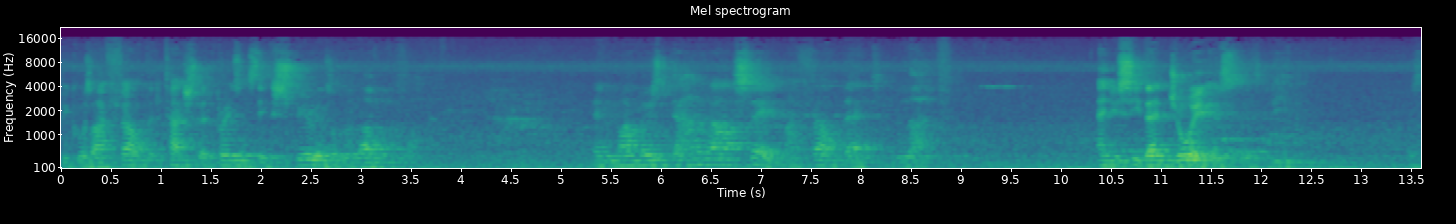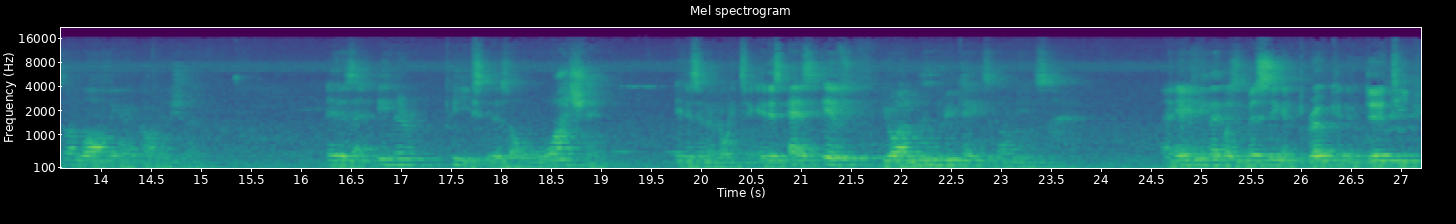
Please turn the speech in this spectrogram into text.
Because I felt the touch, the presence, the experience of the love of. And in my most down and out state, I felt that love. And you see, that joy is, is deep. It's not laughing at a comedy show. It is an inner peace. It is a washing it is an anointing. It is as if you are lubricated on the inside. And everything that was missing and broken and dirty,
